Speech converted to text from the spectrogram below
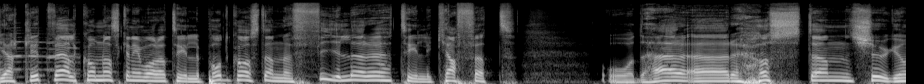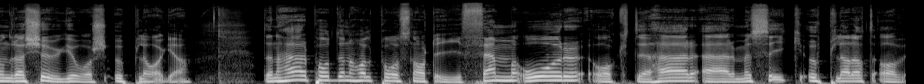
Hjärtligt välkomna ska ni vara till podcasten Filer till kaffet. Och Det här är hösten 2020 års upplaga. Den här podden har hållit på snart i fem år och det här är musik uppladdat av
